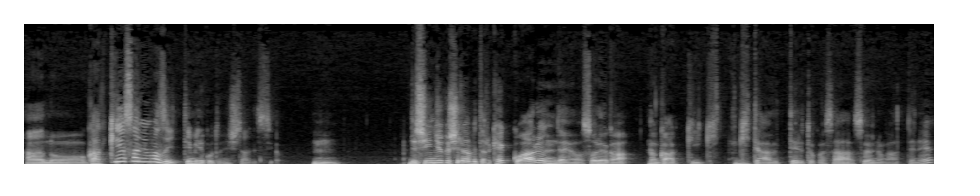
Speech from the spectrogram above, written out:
あの、楽器屋さんにまず行ってみることにしたんですよ。うん。で、新宿調べたら結構あるんだよ、それが。なんか楽器、ギター売ってるとかさ、そういうのがあってね。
